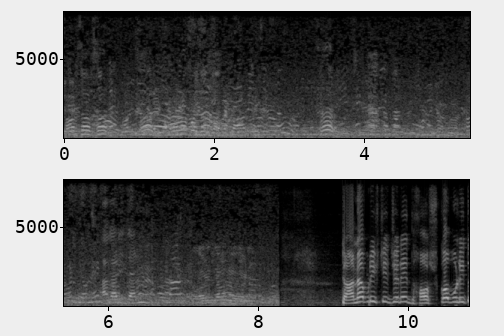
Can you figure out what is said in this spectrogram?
Sir sir sir sir sir টানা বৃষ্টির জেরে ধসকবলিত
